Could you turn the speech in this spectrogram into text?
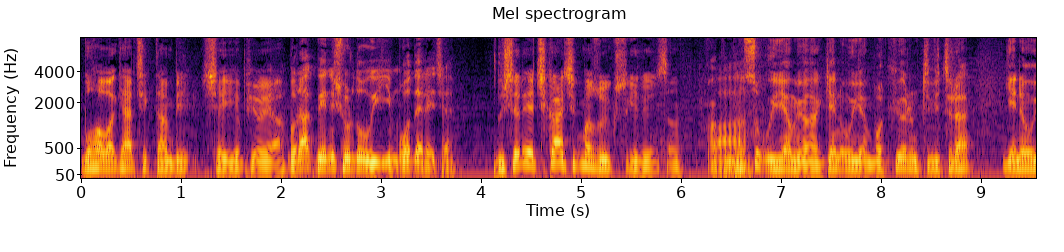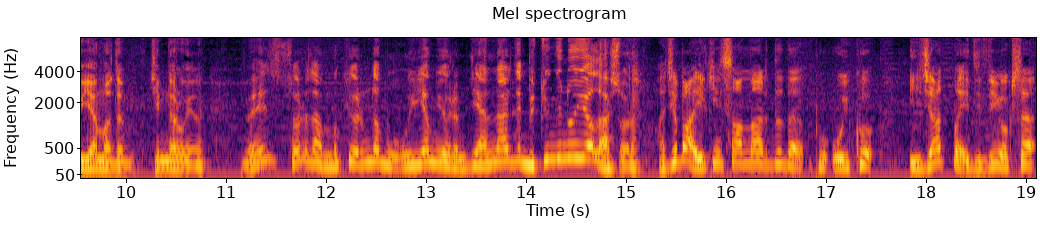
Bu hava gerçekten bir şey yapıyor ya. Bırak beni şurada uyuyayım o derece. Dışarıya çıkar çıkmaz uykusu geliyor insanın. Bakın Vay. nasıl uyuyamıyor. Gene uyuyam. Bakıyorum Twitter'a gene uyuyamadım. Kimler uyanık? Ve sonradan bakıyorum da bu uyuyamıyorum diyenler de bütün gün uyuyorlar sonra. Acaba ilk insanlarda da bu uyku icat mı edildi yoksa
